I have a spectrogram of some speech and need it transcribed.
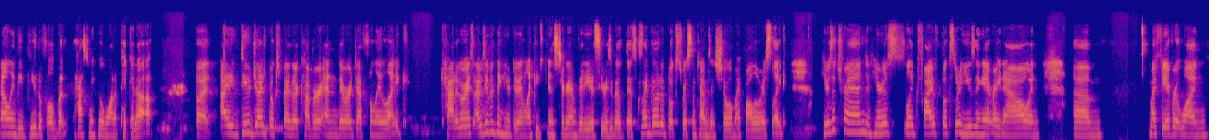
not only be beautiful, but it has to make people want to pick it up. But I do judge books by their cover, and there are definitely like categories. I was even thinking of doing like an Instagram video series about this because I go to bookstores sometimes and show my followers like, here's a trend and here's like five books that are using it right now. And um, my favorite one,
